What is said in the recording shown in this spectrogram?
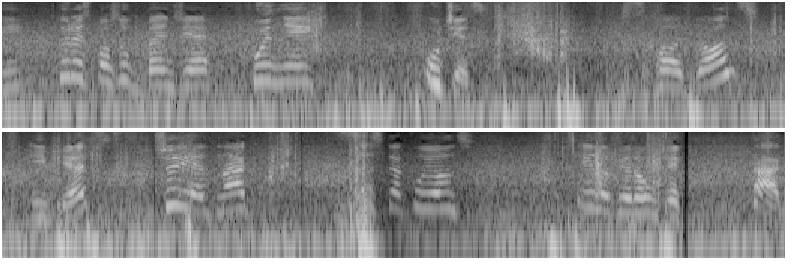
I w który sposób będzie płynniej uciec? Schodząc i biec, czy jednak zeskakując i dopiero uciekać? Tak,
